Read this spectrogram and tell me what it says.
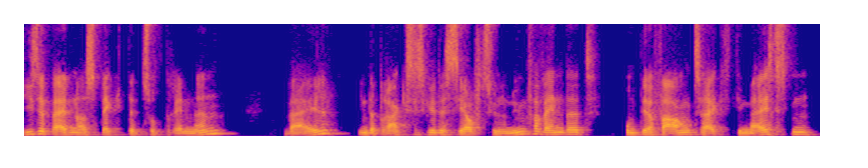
diese beiden Aspekte zu trennen, weil in der Praxis wird es sehr oft synonym verwendet und die Erfahrung zeigt, die meisten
